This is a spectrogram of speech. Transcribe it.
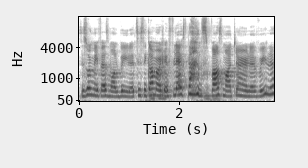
c'est sûr que mes fesses vont lever, là. Tu sais, c'est comme un mhm. réflexe quand tu mhm. penses manquer un lever, là.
